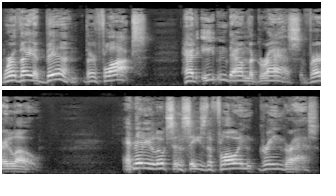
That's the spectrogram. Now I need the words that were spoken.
where they had been, their flocks had eaten down the grass very low. And then he looks and sees the flowing green grass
